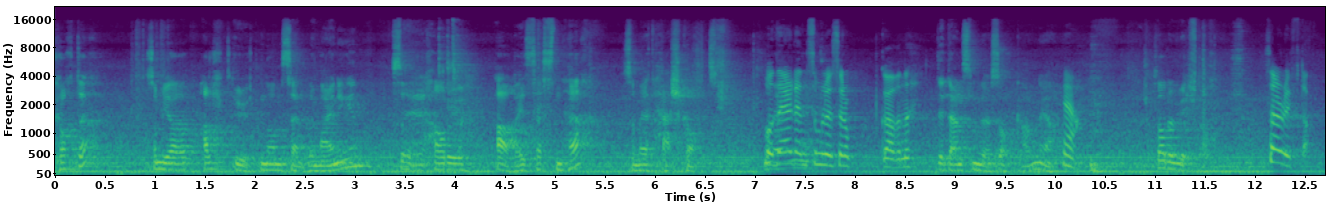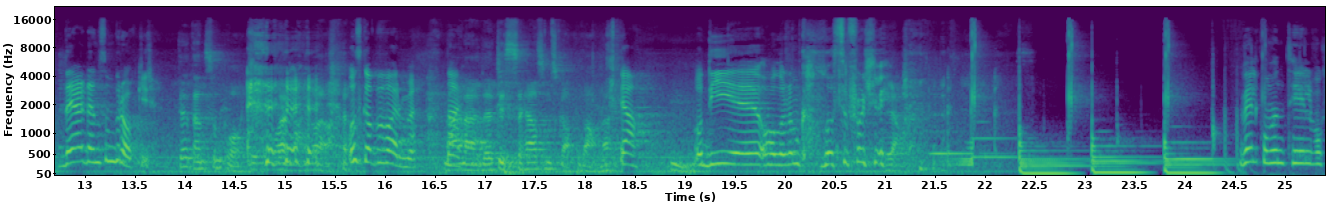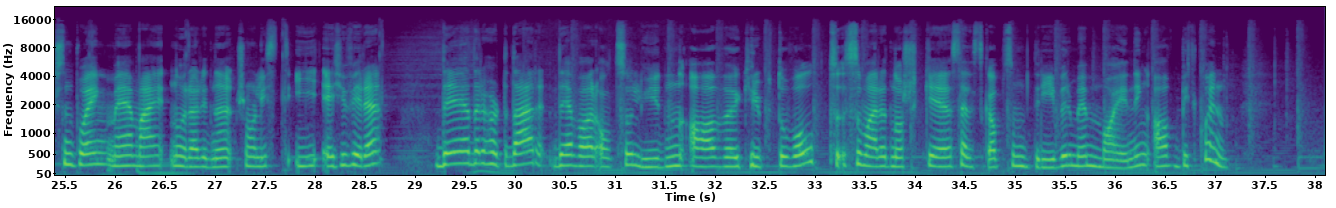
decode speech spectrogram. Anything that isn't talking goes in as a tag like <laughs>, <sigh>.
hovedkortet, som gjør alt utenom selve miningen. Så har du arbeidshesten her, som er et hashkort. Og det er den som løser oppgavene. Det er den som løser oppgavene, ja. Ja. Så har du vifta. Så har du vifta. Det er den som bråker. Det er den som bråker. Og er meg, ja. <laughs> Og skaper varme. Nei, nei, det er disse her som skaper varme. Ja. Og de eh, holder dem kalde, <laughs> selvfølgelig. Ja. Velkommen til Voksenpoeng med meg, Nora Rydne, journalist i E24. Det dere hørte der, det var altså lyden av Kryptovolt, som er et norsk eh, selskap som driver med mining av bitcoin.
